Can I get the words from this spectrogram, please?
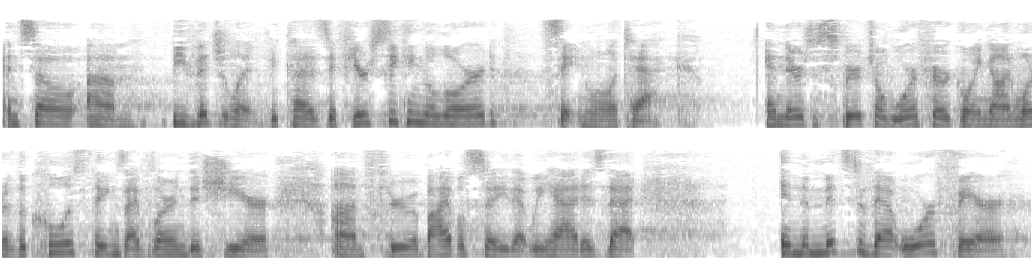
And so, um, be vigilant because if you're seeking the Lord, Satan will attack. And there's a spiritual warfare going on. One of the coolest things I've learned this year um, through a Bible study that we had is that in the midst of that warfare,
